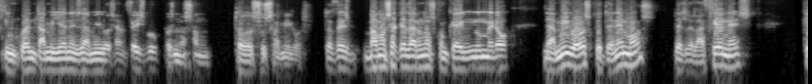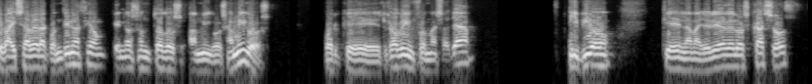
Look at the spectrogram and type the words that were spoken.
50 millones de amigos en Facebook, pues no son todos sus amigos. Entonces, vamos a quedarnos con que hay un número de amigos que tenemos, de relaciones, que vais a ver a continuación, que no son todos amigos amigos, porque Robin fue más allá y vio que en la mayoría de los casos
